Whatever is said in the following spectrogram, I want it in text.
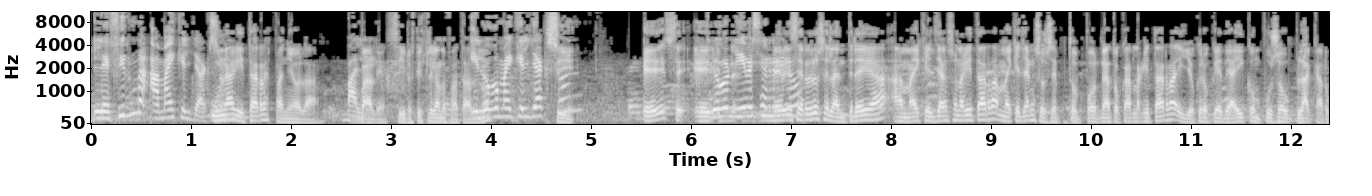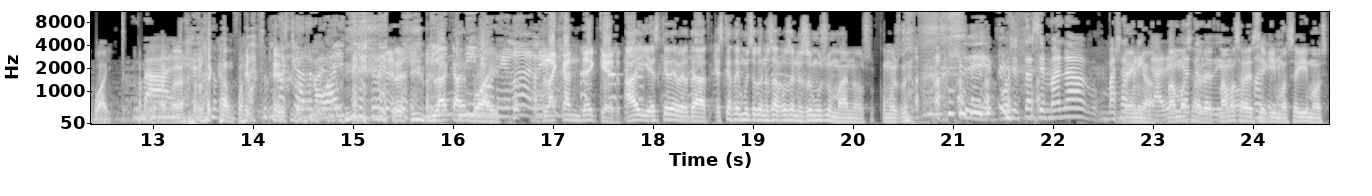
le firma a Michael Jackson. una guitarra española. Vale. sí, lo estoy explicando fatal. Y ¿no? luego Michael Jackson. Sí. Es, eh, Nieves Herrero. se la entrega a Michael Jackson la guitarra, Michael Jackson se pone a tocar la guitarra y yo creo que de ahí compuso Black and White. Vale. Black and White. Black and White. Black and Ni White. Monegal. Black and Decker. Ay, es que de verdad, es que hace mucho que no salgo en No Somos Humanos. Como esto. Sí, pues esta semana vas a Venga, brincar. ¿eh? vamos Ya a ver, vamos a ver, Vale. seguimos, seguimos.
